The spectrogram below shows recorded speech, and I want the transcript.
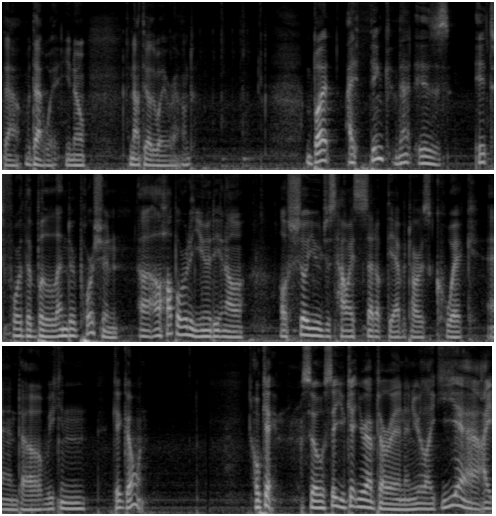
that that way, you know, not the other way around. But I think that is it for the Blender portion. Uh, I'll hop over to Unity and I'll I'll show you just how I set up the avatars quick and uh, we can get going. Okay, so say you get your avatar in and you're like, yeah, I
